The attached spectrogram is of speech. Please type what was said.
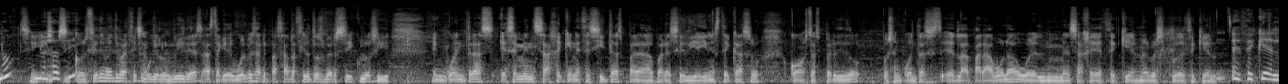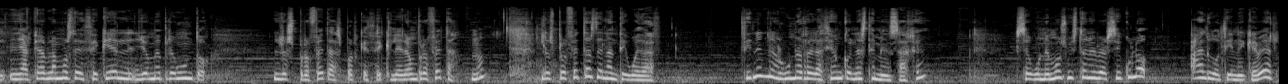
¿No? Sí, ¿No es así? Inconscientemente parece como que lo olvides hasta que vuelves a repasar ciertos versículos y encuentras ese mensaje que necesitas para, para ese día. Y en este caso, cuando estás perdido, pues encuentras la parábola o el mensaje de Ezequiel, ¿no? el versículo de Ezequiel. Ezequiel, ya que hablamos de Ezequiel, yo me pregunto, los profetas, porque Ezequiel era un profeta, ¿no? Los profetas de la antigüedad, ¿tienen alguna relación con este mensaje? Según hemos visto en el versículo, algo tiene que ver,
